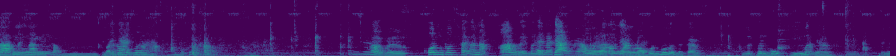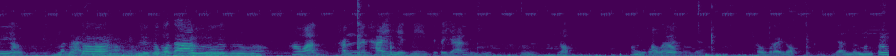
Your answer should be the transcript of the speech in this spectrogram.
ทางหนึ่งนั่นเลยครับบรรยายมากเข้าไปคนเขาใช้อันหนักอะไปมันจักเขาเวลาเขาย่างรอมืดๆแล้วกัน มันเป็นหูผีมัดย่างจะมีอย่างมันตาหรือก็พอตาหรือเรื่องอะถ้าว่าทันในไทยเห็ดนี่เป็นตะยานลีอืมเนาะห้องเขาเลยเขาไม่ได้ดอกยันลืมมันตึบ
